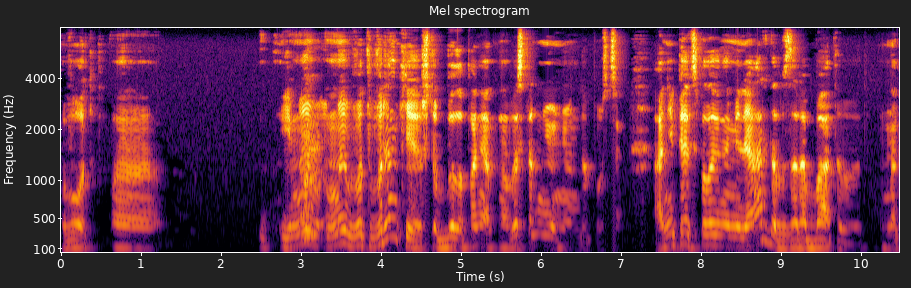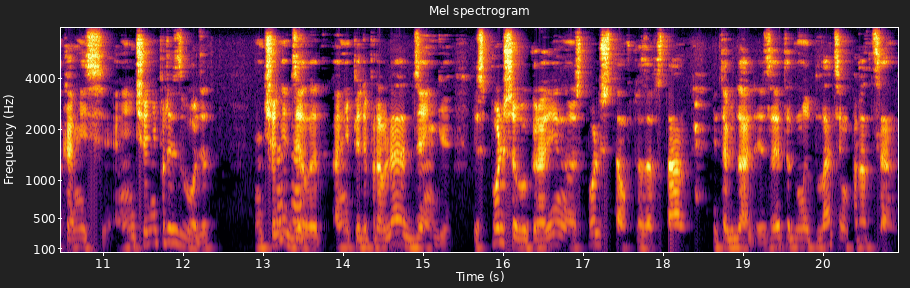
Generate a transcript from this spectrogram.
Вот. И мы, мы вот в рынке, чтобы было понятно, Western Union, допустим, они 5,5 миллиардов зарабатывают на комиссии. Они ничего не производят, ничего не Ага. делают. Они переправляют деньги из Польши в Украину, из Польши там в Казахстан и так далее. И за это мы платим процент.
